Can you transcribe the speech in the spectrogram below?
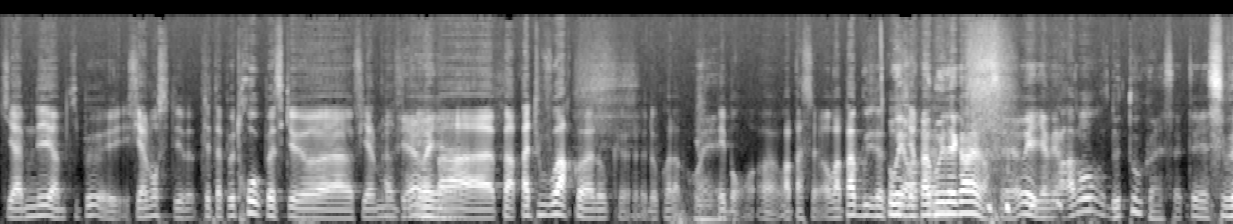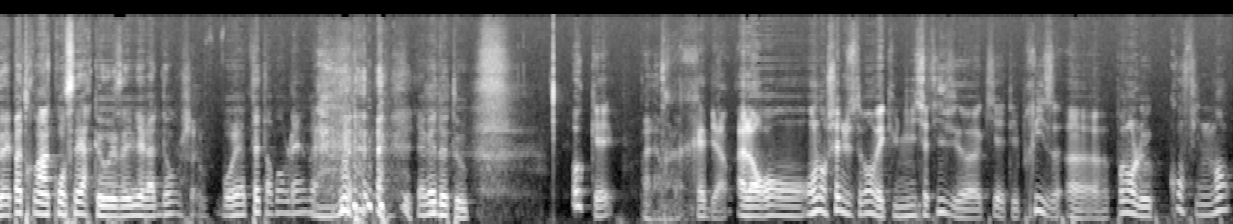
qui a amené un petit peu. Et finalement, c'était peut-être un peu trop parce que euh, finalement, on pouvait ouais, pas, pas, pas tout voir, quoi. Donc, euh, donc voilà. Ouais. Mais bon, euh, on va pas, se- on va pas bouder notre Oui, on va pas bouder quand même. oui, il y avait vraiment de tout. Quoi. Si vous n'avez pas trouvé un concert que vous aimiez là-dedans, je- bon, il y a peut-être un problème. il y avait de tout. Ok. Voilà, voilà. Très bien. Alors on, on enchaîne justement avec une initiative euh, qui a été prise euh, pendant le confinement.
